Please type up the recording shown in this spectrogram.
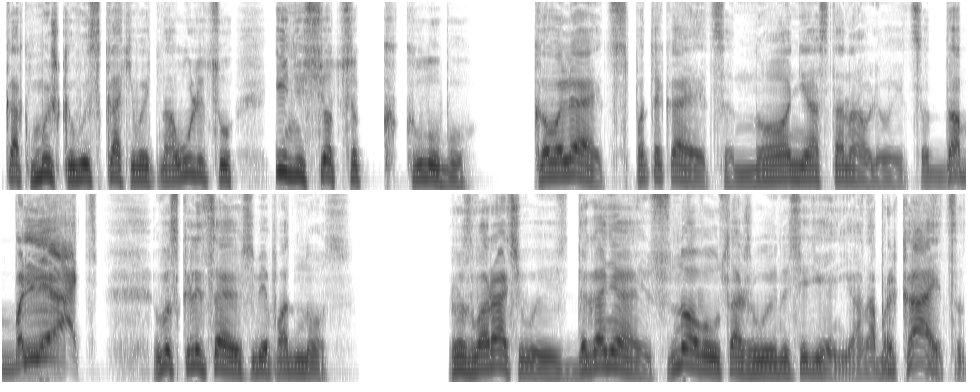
как мышка выскакивает на улицу и несется к клубу. Ковыляет, спотыкается, но не останавливается. «Да, блядь!» — восклицаю себе под нос. Разворачиваюсь, догоняю, снова усаживаю на сиденье. Она брыкается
